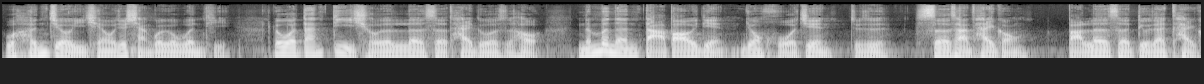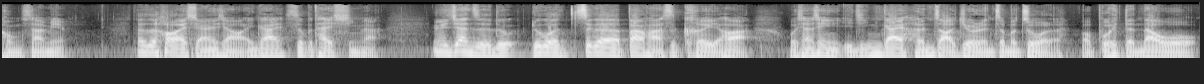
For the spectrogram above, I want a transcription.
我很久以前我就想过一个问题。如果当地球的垃圾太多的时候，能不能打包一点，用火箭就是射上太空，把垃圾丢在太空上面？但是后来想一想，应该是不太行了，因为这样子，如如果这个办法是可以的话，我相信已经应该很早就有人这么做了，我不会等到我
